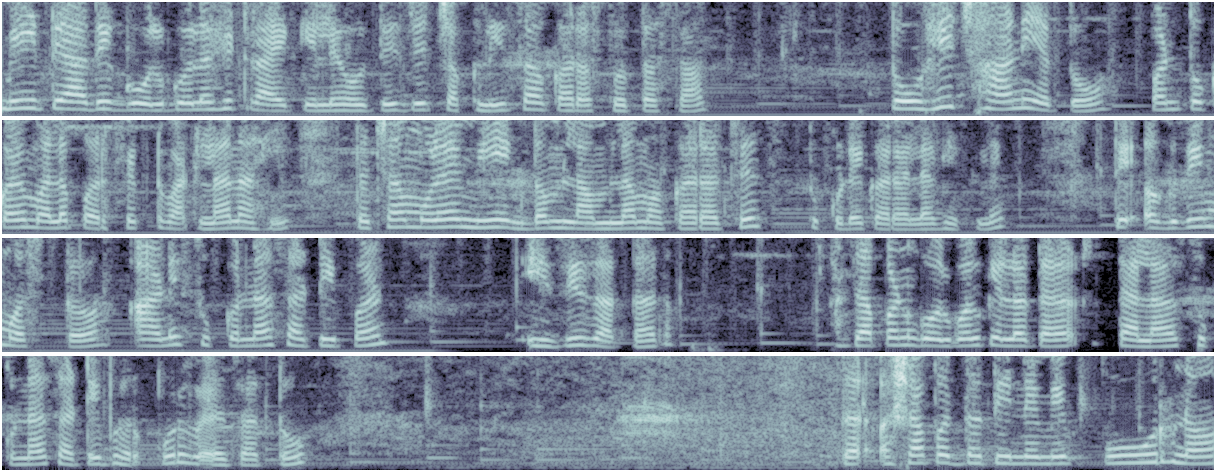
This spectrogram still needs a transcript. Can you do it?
मी इथे आधी गोलगोलही ट्राय केले होते जे चकलीचा आकार असतो तसा. तोही छान येतो पण तो काही मला परफेक्ट वाटला नाही. त्याच्यामुळे मी एकदम लांब लांब आकाराचेच तुकडे करायला घेतले. ते अगदी मस्त आणि सुकण्यासाठी पण इझी जातात. जर आपण गोल गोल केलं तर त्याला सुकण्यासाठी भरपूर वेळ जातो. तर अशा पद्धतीने मी पूर्ण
